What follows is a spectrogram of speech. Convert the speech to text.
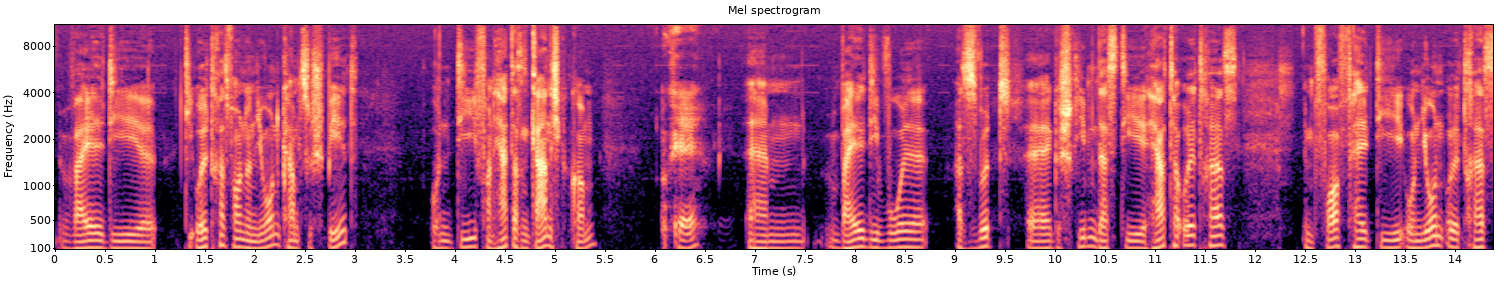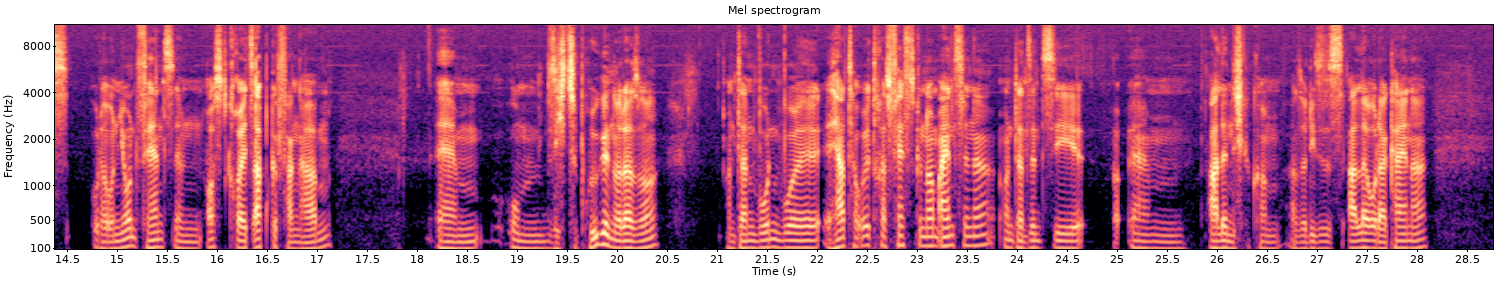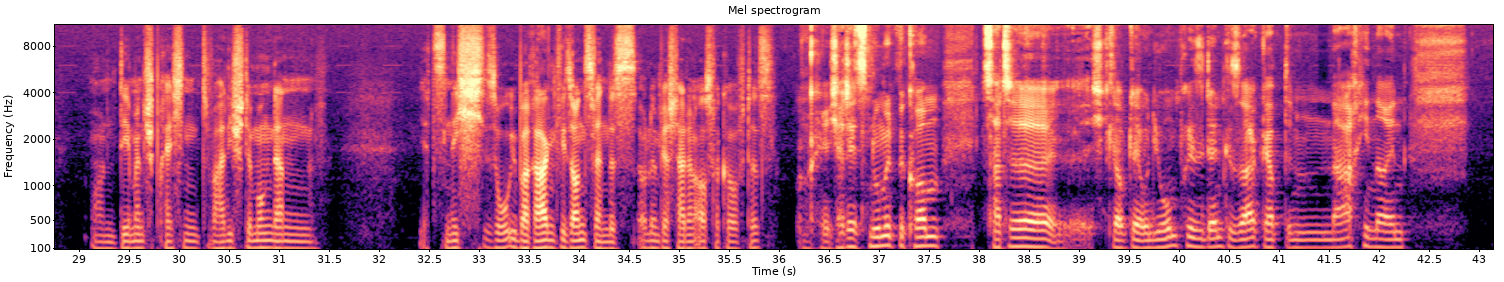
weil die, die Ultras von Union kamen zu spät und die von Hertha sind gar nicht gekommen. Okay. Ähm, weil die wohl, also es wird äh, geschrieben, dass die Hertha-Ultras im Vorfeld die Union-Ultras oder Union-Fans in Ostkreuz abgefangen haben, ähm, um sich zu prügeln oder so. Und dann wurden wohl Hertha-Ultras festgenommen, einzelne, und dann sind sie ähm, alle nicht gekommen. Also dieses alle oder keiner. Und dementsprechend war die Stimmung dann jetzt nicht so überragend wie sonst, wenn das Olympiastadion ausverkauft ist. Okay, ich hatte jetzt nur mitbekommen, das hatte, ich glaube, der Union-Präsident gesagt gehabt im Nachhinein,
